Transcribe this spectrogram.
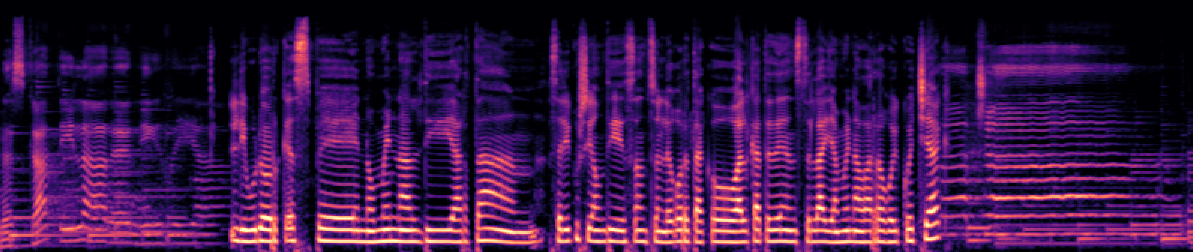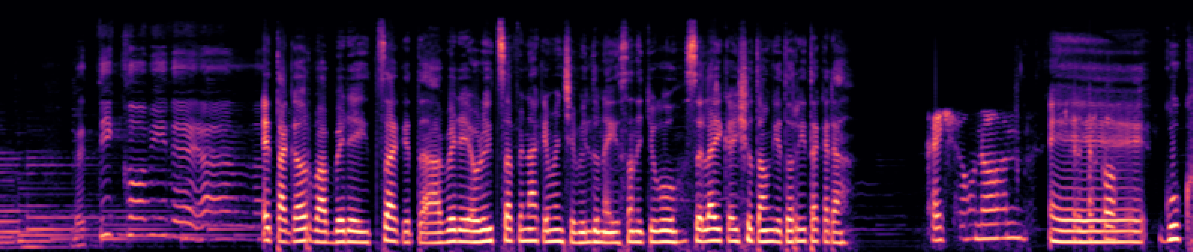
Neskatilaren irria. Liburu aurkezpen omenaldi hartan zerikusi handia izan zuen legorretako alkate den zela jamena barragoikoetxeak, Betiko bidean eta gaur ba, bere hitzak eta bere oroitzapenak hementxe bildu nahi izan ditugu. Zelai kaixo eta ongi etorritakara. Kaixo unon, E, guk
